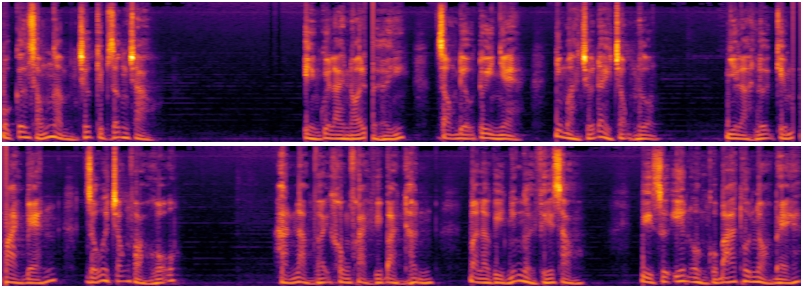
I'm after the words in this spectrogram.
Một cơn sóng ngầm chưa kịp dâng trào. Yến Quy Lai nói lời ấy, Giọng điệu tuy nhẹ Nhưng mà chứa đầy trọng lượng, Như là lưỡi kiếm mài bén Giấu ở trong vỏ gỗ. Hắn làm vậy không phải vì bản thân, Mà là vì những người phía sau. Vì sự yên ổn của ba thôn nhỏ bé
